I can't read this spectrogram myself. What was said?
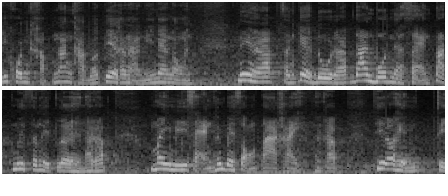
ที่คนขับนั่งขับรถเตี้ยขนาดนี้แน่นอน นี่นะครับสังเกตดูนะครับด้านบนเนี่ยแสงตัดมืดสนิทเลยนะครับไม่มีแสงขึ้นไปส่องตาใครนะครับที่เราเห็นสี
